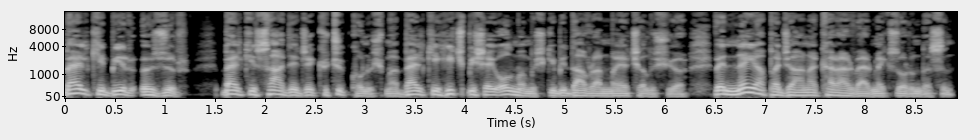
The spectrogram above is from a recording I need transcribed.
Belki bir özür, belki sadece küçük konuşma, belki hiçbir şey olmamış gibi davranmaya çalışıyor ve ne yapacağına karar vermek zorundasın.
